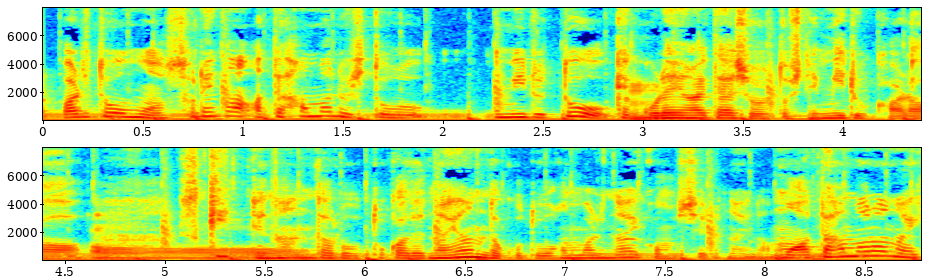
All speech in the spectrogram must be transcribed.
い。割ともうそれが当てはまる人を見ると結構恋愛対象として見るから、好好きってなんだろうとかで悩んだことはあんまりないかもしれないな。もう当てはまらない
